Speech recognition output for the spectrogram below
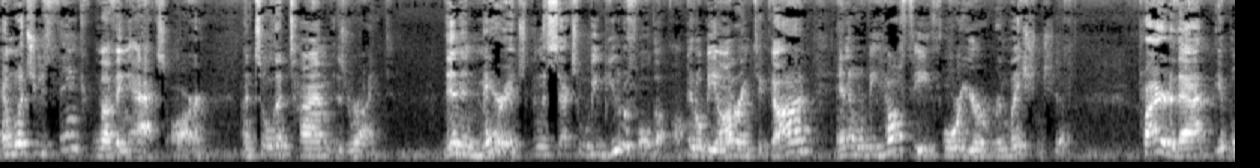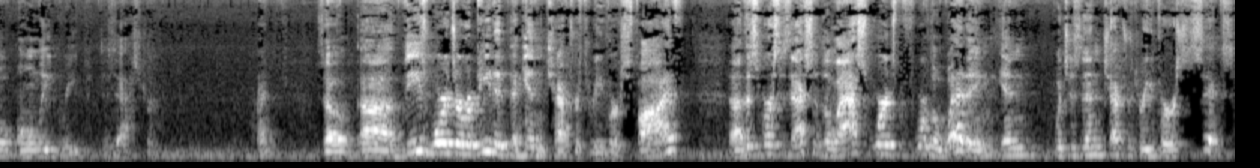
and what you think loving acts are until the time is right. Then in marriage, then the sex will be beautiful. It'll be honoring to God and it will be healthy for your relationship. Prior to that, it will only reap disaster. Right? So uh, these words are repeated again in chapter 3, verse 5 uh, this verse is actually the last words before the wedding, in which is in chapter 3, verse 6.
